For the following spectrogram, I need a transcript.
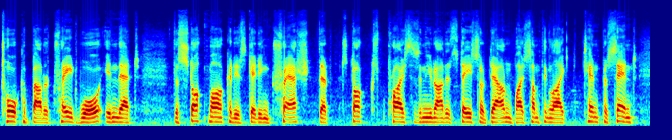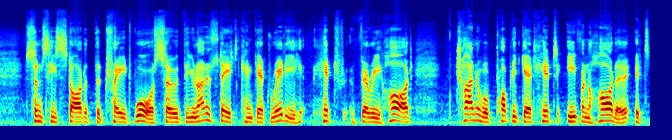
talk about a trade war, in that the stock market is getting trashed, that stock prices in the United States are down by something like 10 percent since he started the trade war. So the United States can get really hit very hard. China will probably get hit even harder. It's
